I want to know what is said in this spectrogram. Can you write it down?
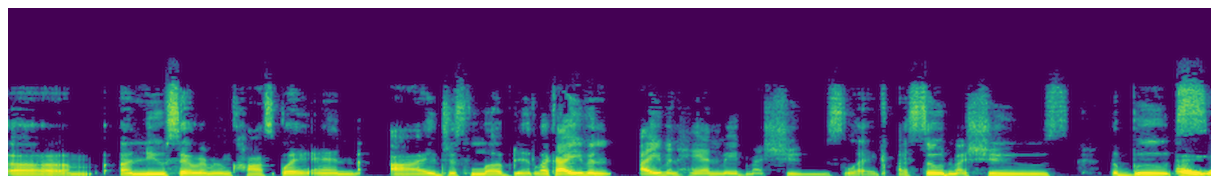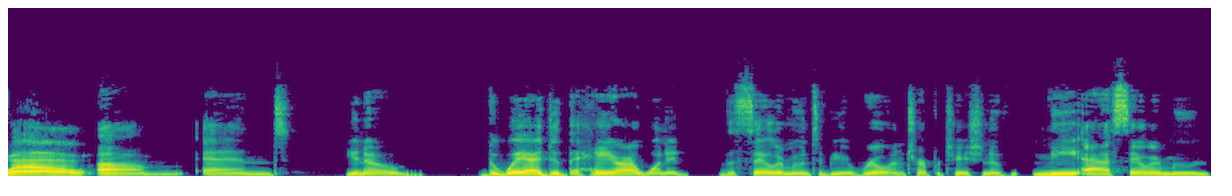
um, a new Sailor Moon cosplay, and I just loved it. Like I even I even handmade my shoes. Like I sewed my shoes, the boots. Oh wow! Um, and you know the way I did the hair, I wanted the Sailor Moon to be a real interpretation of me as Sailor Moon.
